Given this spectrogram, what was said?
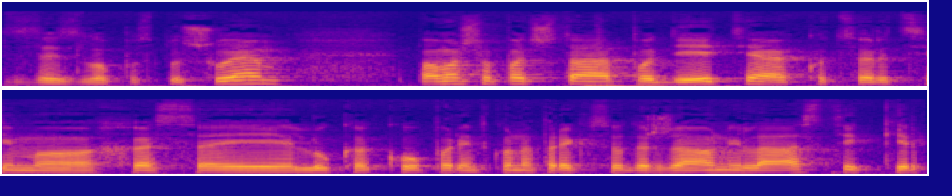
zdaj zelo posplošujem. Pa imaš pa pač ta podjetja, kot so recimo HSE, Luka Koper in tako naprej, ki so državni lasti, kjer,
